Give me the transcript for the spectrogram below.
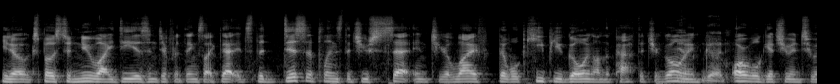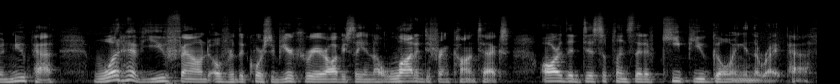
you know, exposed to new ideas and different things like that. It's the disciplines that you set into your life that will keep you going on the path that you're going good. or will get you into a new path. What have you found over the course of your career, obviously in a lot of different contexts, are the disciplines that have keep you going in the right path?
